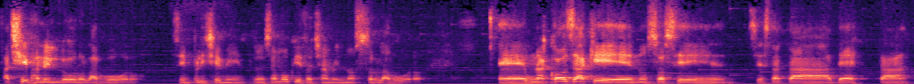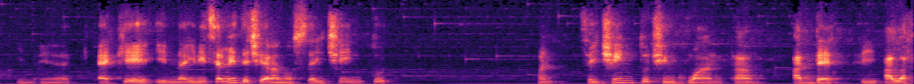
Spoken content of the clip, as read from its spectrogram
facevano il loro lavoro, semplicemente. Noi siamo qui e facciamo il nostro lavoro. Eh, una cosa che non so se sia stata detta eh, è che in, inizialmente c'erano 600, 650 addetti alla,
